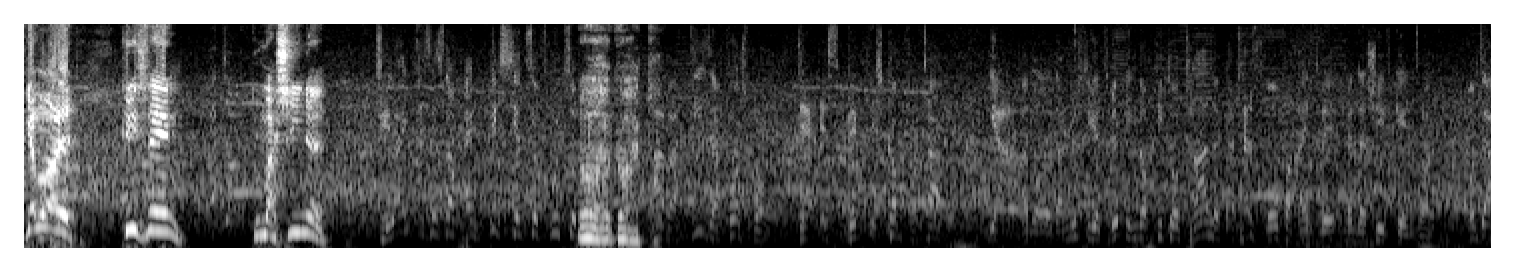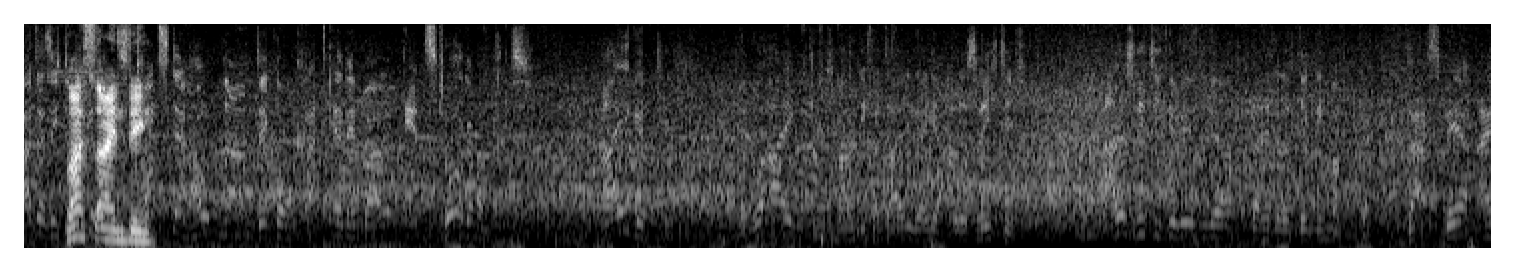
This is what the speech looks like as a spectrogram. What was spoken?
Jawohl! Kiesling! Du Maschine! Vielleicht ist es noch ein bisschen zu früh zum Oh Gott. Aber dieser Vorsprung, der ist wirklich komfortabel. Ja, also da müsste jetzt wirklich noch die totale Katastrophe eintreten, wenn das schief gehen soll. Und da hat er sich Was ein Ding. Trotz der hautnahen Deckung hat er den Ball ins Tor gemacht. Eigentlich, aber nur eigentlich, machen die Verteidiger hier alles richtig. Aber wenn alles richtig gewesen wäre, dann hätte er das Ding nicht machen können. Das wäre ein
